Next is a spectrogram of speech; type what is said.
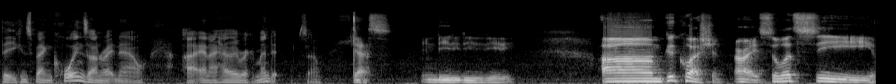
that you can spend coins on right now, uh, and I highly recommend it. So Yes, indeed, indeed, indeed. Um, good question. All right, so let's see.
